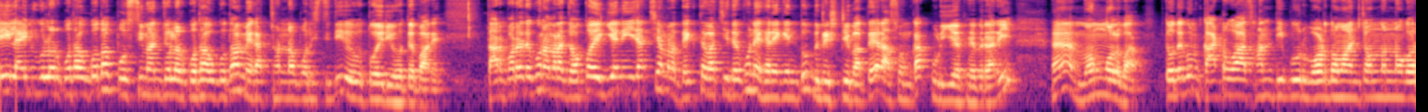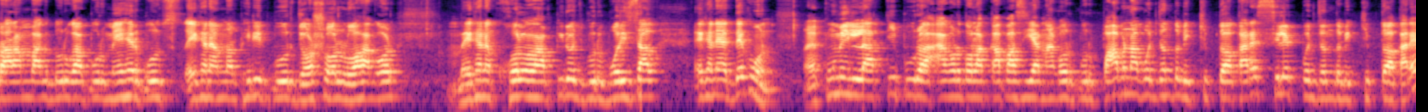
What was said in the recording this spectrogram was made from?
এই লাইনগুলোর কোথাও কোথাও, পশ্চিমাঞ্চলের কোথাও কোথাও মেঘাচ্ছন্ন পরিস্থিতি তৈরি হতে পারে। তারপরে দেখুন আমরা যত এগিয়ে নিয়ে যাচ্ছি, আমরা দেখতে পাচ্ছি দেখুন এখানে কিন্তু বৃষ্টিপাতের আশঙ্কা কুড়িয়ে ফেব্রুয়ারি হ্যাঁ মঙ্গলবার। তো দেখুন কাটোয়া, শান্তিপুর, বর্ধমান, চন্দননগর, আরামবাগ, দুর্গাপুর, মেহেরপুর, এখানে আপনার ফিরিদপুর, যশোর, লোহাগড়, এখানে খুলনা, পিরোজপুর, বরিশাল, এখানে দেখুন কুমিল্লা, ত্রিপুরা, আগরতলা, কাপাসিয়া, নাগরপুর, পাবনা পর্যন্ত বিক্ষিপ্ত আকারে, সিলেট পর্যন্ত বিক্ষিপ্ত আকারে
